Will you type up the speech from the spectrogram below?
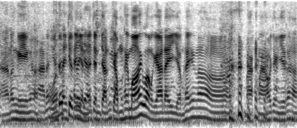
à, nó nghiêng hả? À, nó Ủa, thấy, thấy nhìn trơn. trên trần trông thấy mới quá mà ra đây giờ thấy nó bạc màu chân vậy đó hả?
